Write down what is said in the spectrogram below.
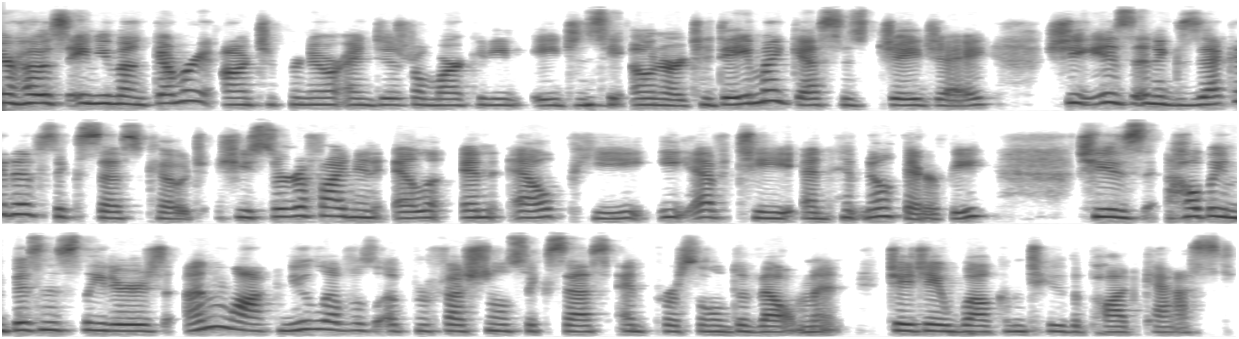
Your host, Amy Montgomery, entrepreneur and digital marketing agency owner. Today, my guest is JJ. She is an executive success coach. She's certified in NLP, EFT, and hypnotherapy. She is helping business leaders unlock new levels of professional success and personal development. JJ, welcome to the podcast.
